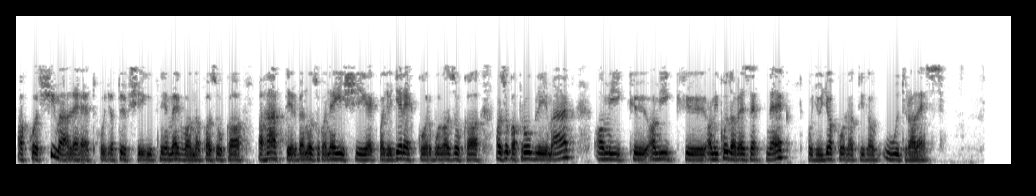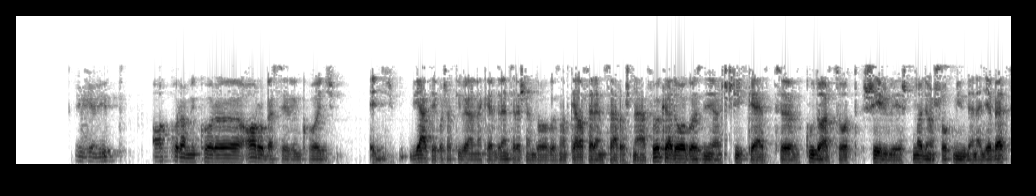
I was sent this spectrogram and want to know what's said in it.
akkor simán lehet, hogy a többségüknél megvannak azok a, a háttérben azok a nehézségek, vagy a gyerekkorból azok a, azok a problémák, amik, amik, amik oda vezetnek, hogy ő gyakorlatilag ultra lesz. Igen, itt akkor, amikor arról beszélünk, hogy egy játékos, akivel neked rendszeresen dolgoznod kell a Ferencvárosnál. Föl kell dolgozni a sikert, kudarcot, sérülést, nagyon sok minden egyebet.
